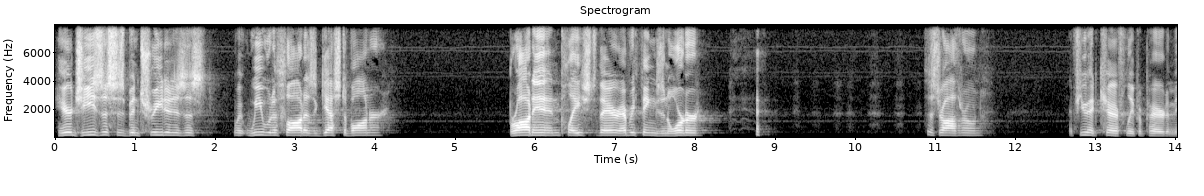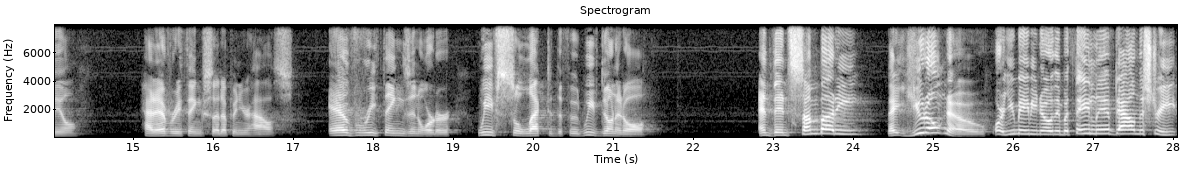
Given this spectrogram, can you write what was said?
Here, Jesus has been treated as a, what we would have thought as a guest of honor. Brought in, placed there, everything's in order. Sister Hawthorne, if you had carefully prepared a meal, had everything set up in your house, everything's in order, we've selected the food, we've done it all. And then somebody that you don't know, or you maybe know them, but they live down the street.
